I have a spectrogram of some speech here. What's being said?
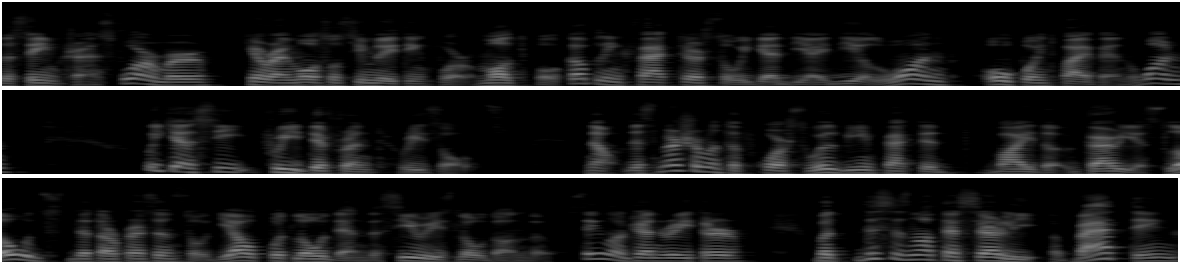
the same transformer, here I'm also simulating for multiple coupling factors, so we get the ideal 1, 0.5 and 1, we can see three different results. Now, this measurement, of course, will be impacted by the various loads that are present, so the output load and the series load on the signal generator. But this is not necessarily a bad thing,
